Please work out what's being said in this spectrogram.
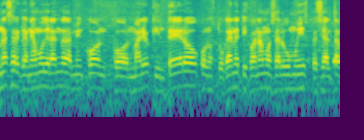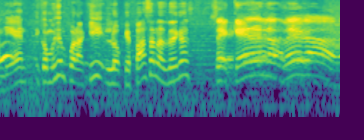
una cercanía muy grande también con, con Mario Quintero, con los Tucanes Tijuana, vamos a hacer algo muy especial también. Y como dicen por aquí, lo que pasa en Las Vegas... Se queda en Las Vegas.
